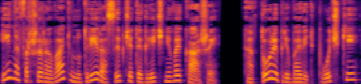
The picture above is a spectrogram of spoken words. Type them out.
и нафаршировать внутри рассыпчатой гречневой кашей, которой прибавить почки,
